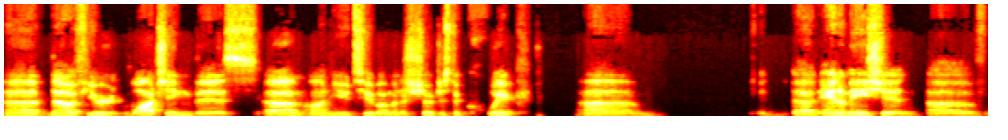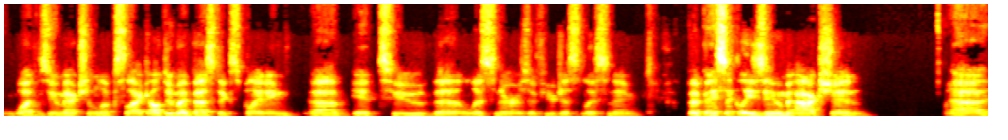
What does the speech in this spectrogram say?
Uh, now, if you're watching this um, on YouTube, I'm going to show just a quick um, uh, animation of what Zoom action looks like. I'll do my best explaining uh, it to the listeners if you're just listening. But basically, Zoom action uh,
